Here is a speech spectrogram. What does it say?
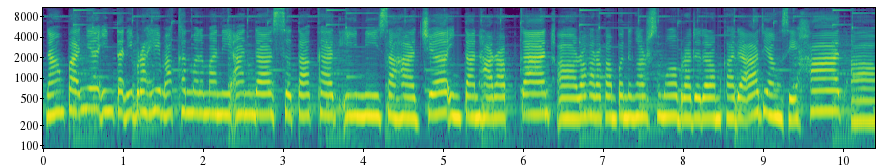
Nampaknya Intan Ibrahim akan menemani anda setakat ini sahaja. Intan harapkan uh, rakan-rakan pendengar semua berada dalam keadaan yang sihat. Uh,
